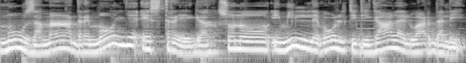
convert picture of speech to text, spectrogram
Musa, madre, moglie e strega sono i mille volti di Gala e Luardalì,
